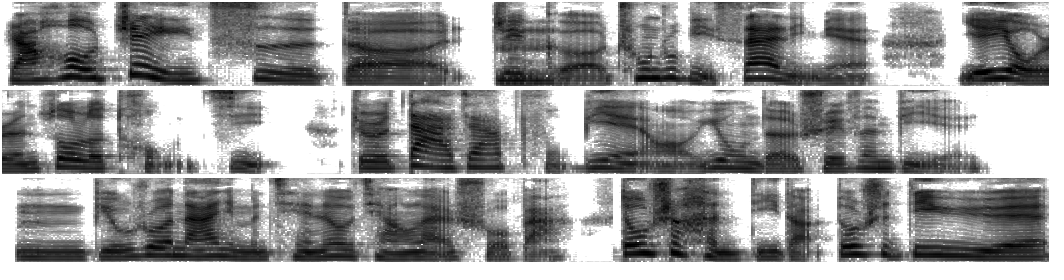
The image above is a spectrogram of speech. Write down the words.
然后这一次的这个冲煮比赛里面，也有人做了统计，就是大家普遍啊用的水粉比。嗯，比如说拿你们前六强来说吧，都是很低的，都是低于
